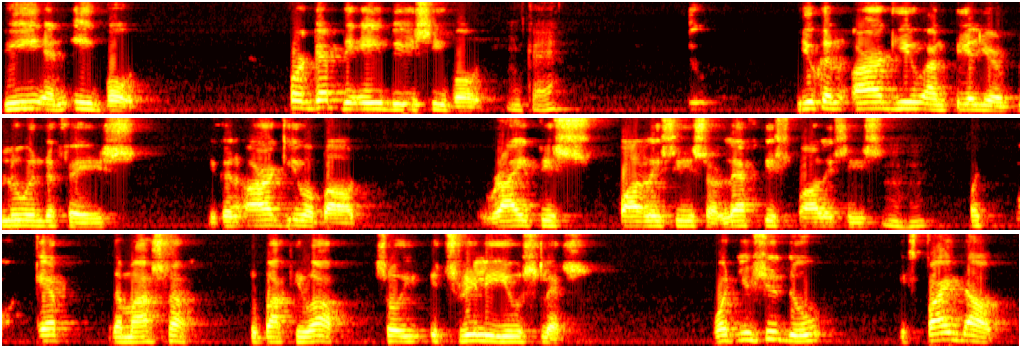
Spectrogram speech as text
D and E vote. Forget the ABC vote. Okay. You can argue until you're blue in the face. You can argue about rightist policies or leftist policies, Mhm. but you won't get the massa to back you up. So it's really useless. What you should do is find out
